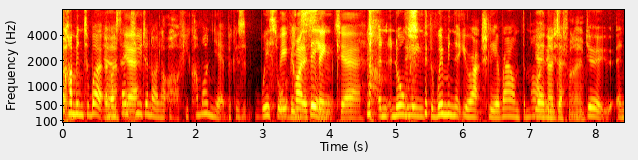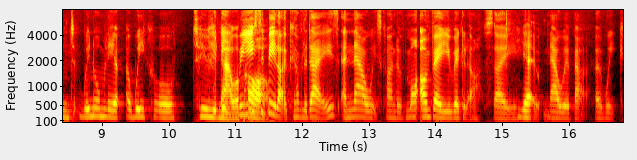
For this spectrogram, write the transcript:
I'll come into work and I Yeah. say Yeah. to you, don't I? Like, oh, have you come on yet? Because we're sort we of in kind of sync. synced, yeah. and normally the women that you're actually around the most, Yeah, no, definitely. do. And we're normally a, a week or two now It- we apart. used to be like a couple of days, and now it's kind of. Mo- I'm very irregular, so yeah, now we're about a week.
